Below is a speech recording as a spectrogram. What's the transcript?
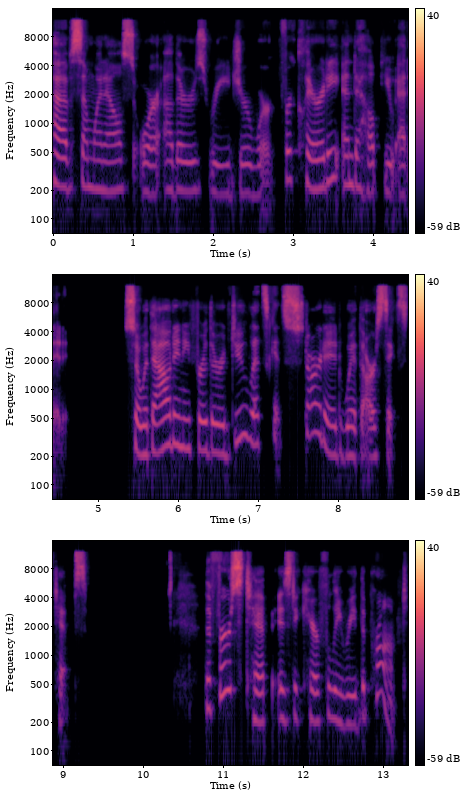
have someone else or others read your work for clarity and to help you edit it. So, without any further ado, let's get started with our six tips. The first tip is to carefully read the prompt.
